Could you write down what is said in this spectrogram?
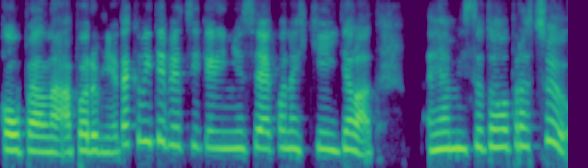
koupelna a podobně. Takový ty věci, které mě se jako nechtějí dělat. A já místo toho pracuju.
